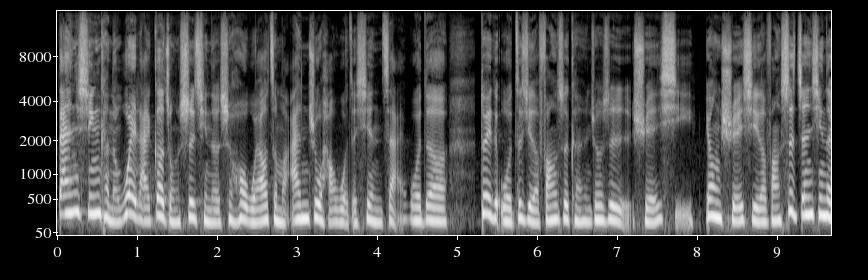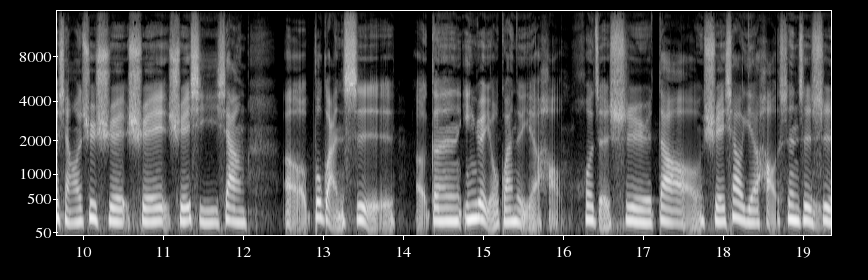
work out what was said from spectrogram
担心可能未来各种事情的时候，我要怎么安住好我的现在？我的对我自己的方式，可能就是学习，用学习的方式，真心的想要去学学 学习一项，呃，不管是呃跟音乐有关的也好。或者是到学校也好，甚至是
